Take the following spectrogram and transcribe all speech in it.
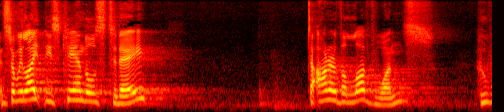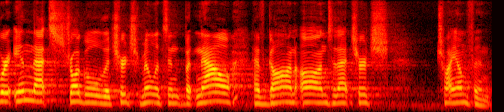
And so we light these candles today to honor the loved ones who were in that struggle, the church militant, but now have gone on to that church triumphant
